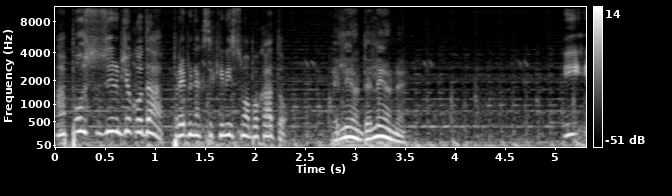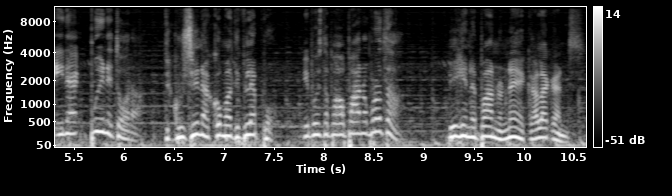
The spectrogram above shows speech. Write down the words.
Από όσους είναι πιο κοντά. Πρέπει να ξεκινήσουμε από κάτω. Τελείων, τελείωνε. Ή, είναι, πού είναι τώρα; Την κουζίνα ακόμα τη βλέπω. Μήπως θα πάω πάνω πρώτα; Πήγαινε πάνω, ναι, καλά κάνεις.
